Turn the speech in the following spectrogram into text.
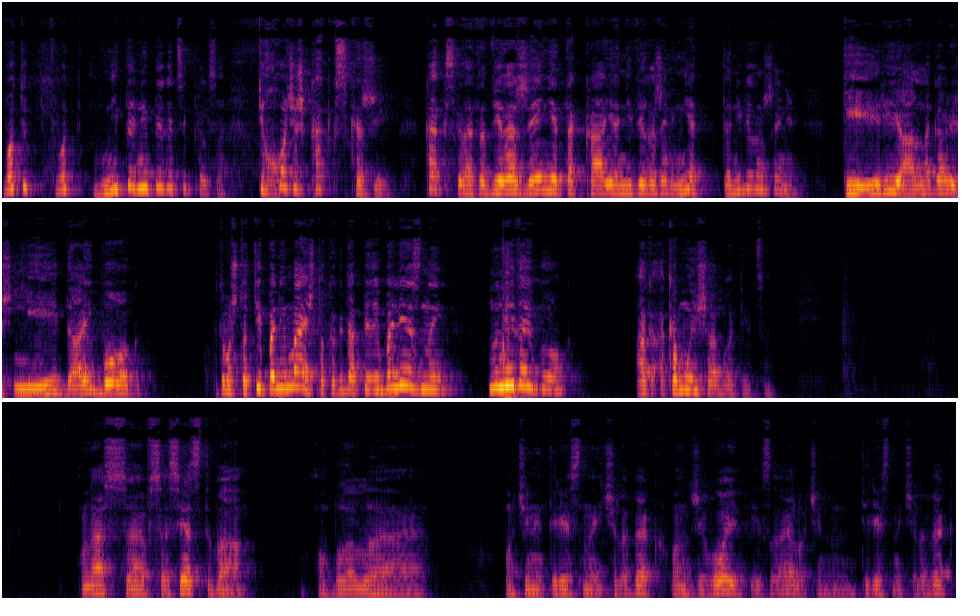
Вот, вот не, не перецепился. Ты хочешь, как скажи. Как сказать, это выражение такая, не выражение. Нет, это не выражение. Ты реально говоришь, не дай Бог. Потому что ты понимаешь, что когда переболезный, ну не дай Бог. А, а кому еще обратиться? У нас э, в соседстве был э, очень интересный человек. Он живой в Израиле, очень интересный человек.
